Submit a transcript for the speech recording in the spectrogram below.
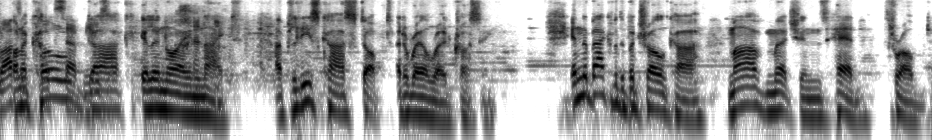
Lots On a cold, dark Illinois night, a police car stopped at a railroad crossing. In the back of the patrol car, Marv Merchant's head throbbed.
